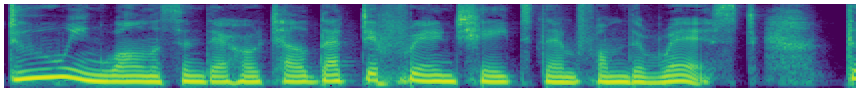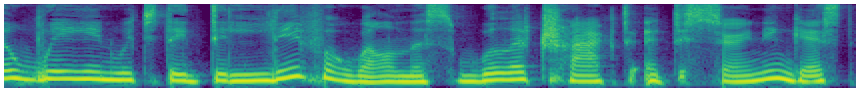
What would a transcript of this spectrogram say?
doing wellness in their hotel that differentiates them from the rest the way in which they deliver wellness will attract a discerning guest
